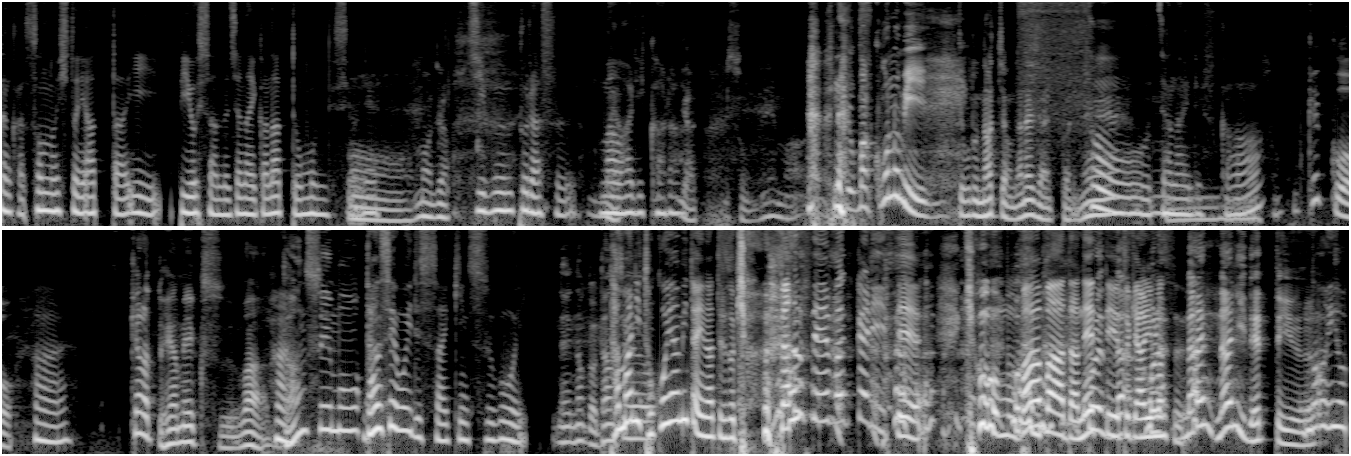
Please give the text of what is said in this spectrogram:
なんかその人に合ったいい美容師さんなんじゃないかなって思うんですよね。うんまあじゃあ自分プラス周りから、いやそうねまあ まあ好みってことになっちゃうんだねじゃあやっぱりね。そうじゃないですか。うん結構はいキャラットヘアメイクスははい。男性も男性多いです最近すごい。ねなんかたまに床屋みたいになってる時は 男性ばっかりいて今日もうバーバーだねっていう時あります。な何でっていうな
